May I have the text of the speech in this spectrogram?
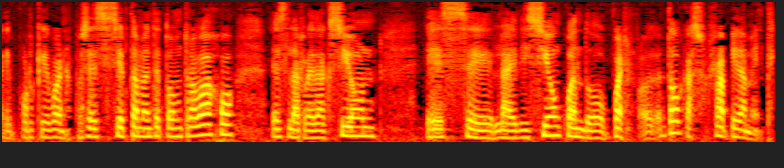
Eh, porque, bueno, pues es ciertamente todo un trabajo, es la redacción, es eh, la edición cuando, bueno, en todo caso, rápidamente.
